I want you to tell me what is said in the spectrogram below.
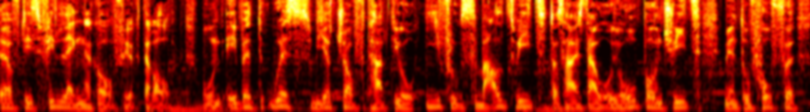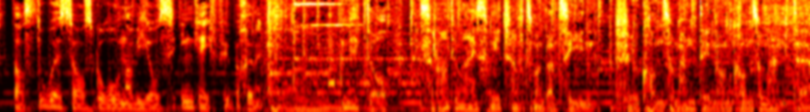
dürfte es viel länger gehen, fügt er an. Und eben die US-Wirtschaft hat ja Einfluss weltweit. Das heißt auch Europa und die Schweiz müssen darauf hoffen, dass die USA das Coronavirus in den Griff bekommen. Netto, das Radio 1 Wirtschaftsmagazin für Konsumentinnen und Konsumenten.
